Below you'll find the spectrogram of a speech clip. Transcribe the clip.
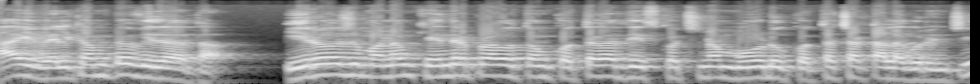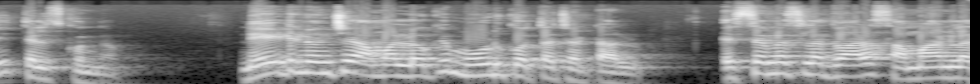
హాయ్ వెల్కమ్ టు విధాత. ఈరోజు మనం కేంద్ర ప్రభుత్వం కొత్తగా తీసుకొచ్చిన మూడు కొత్త చట్టాల గురించి తెలుసుకుందాం. నేటి నుంచి అమల్లోకి మూడు కొత్త చట్టాలు. ఎస్ఎంఎస్ల ద్వారా సమాన్ల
